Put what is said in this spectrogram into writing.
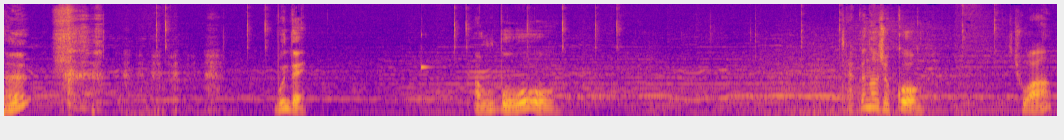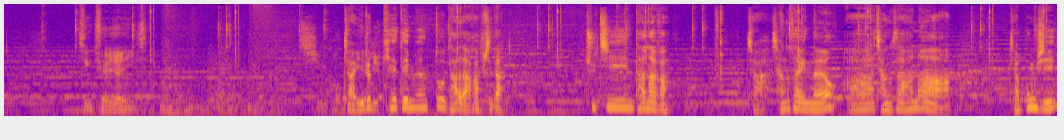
에? 뭔데? 아 우보. 자 끊어졌고. 좋아. 자 이렇게 되면 또 다 나갑시다. 추진 다 나가. 자 장사 있나요? 아 장사 하나. 자 봉시.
